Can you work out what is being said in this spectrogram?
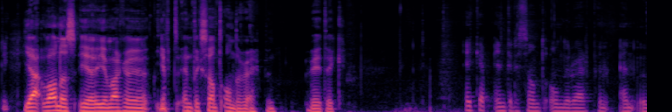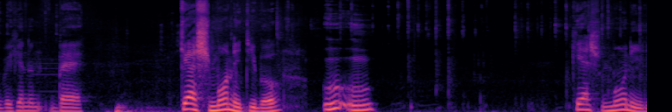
Tik. Ja, Wannes, je, je, mag, eh, je hebt interessante onderwerpen, weet ik. Ik heb interessante onderwerpen en we beginnen bij Cash Money, Thibaut. Oeh, oeh. Cash Money.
